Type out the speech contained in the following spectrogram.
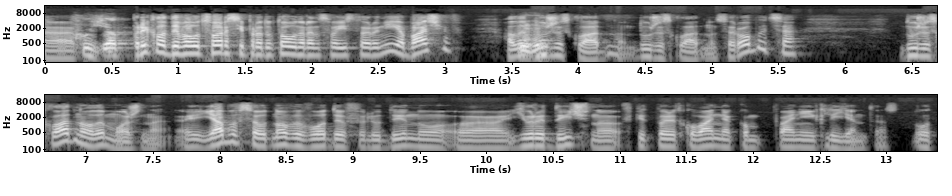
Е, Фу, я Приклади в аутсорсі продукт оунера на своїй стороні я бачив, але Мгм. дуже складно. Дуже складно це робиться. Дуже складно, але можна. Е, Я би все одно виводив людину е, юридично в підпорядкування компанії клієнта. От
